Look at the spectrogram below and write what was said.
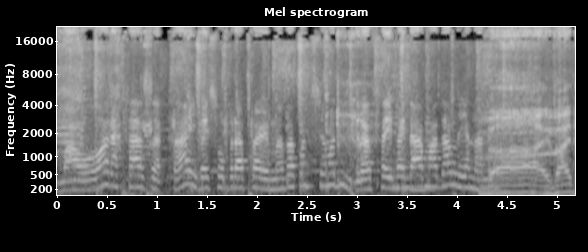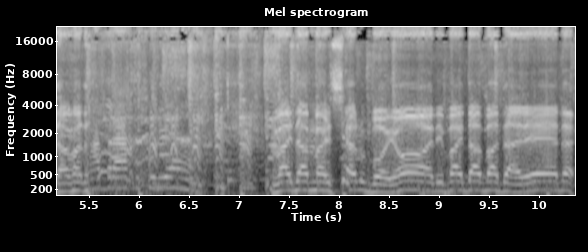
Uma hora a casa cai, vai sobrar pra irmã, vai acontecer uma desgraça. Aí vai dar a Madalena, né? Vai, vai dar uma. Um abraço, Surian. Vai dar Marcelo Boioli, vai dar Madalena.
